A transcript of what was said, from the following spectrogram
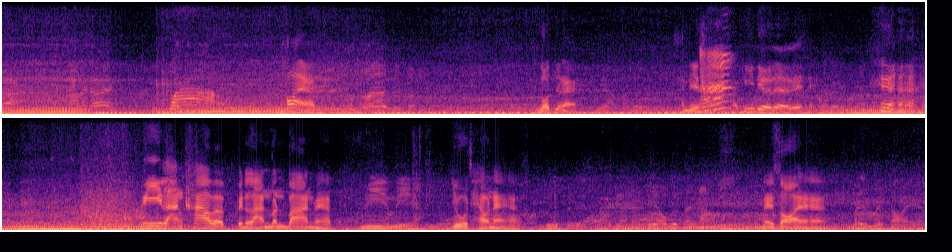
มาไม่ได้ว้าวเท่าไหร่ครับสองร้อยห้าสิบอะรถอยู่ไหนเนี่ยคันนี้พี่เดียวเลยพี่มีร้านข้าวแบบเป็นร้านบ้านๆไหมครับ มีมีอยู่แถวไหนครับ มีไปเลยเดี๋ยวเดี๋ยวไปไปนั่งมีในซอยนะฮะ ไม่ไม่จอยอะ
